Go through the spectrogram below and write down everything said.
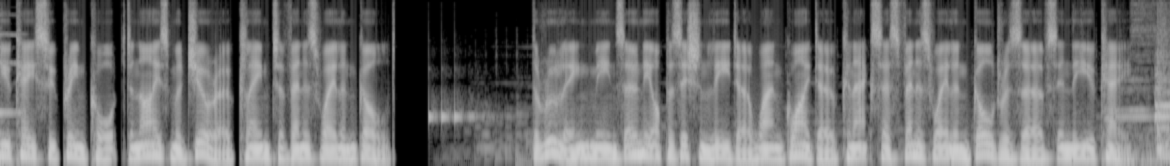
UK Supreme Court denies Maduro claim to Venezuelan gold. The ruling means only opposition leader Juan Guaido can access Venezuelan gold reserves in the UK.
